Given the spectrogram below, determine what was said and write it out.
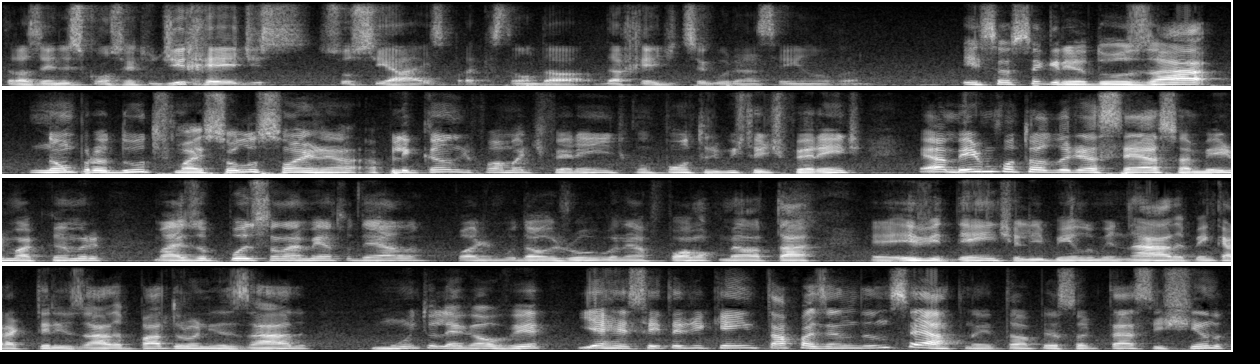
trazendo esse conceito de redes sociais para a questão da, da rede de segurança e inovando. Esse é o segredo, usar não produtos, mas soluções, né? Aplicando de forma diferente, com ponto de vista diferente. É o mesmo controlador de acesso, a mesma câmera, mas o posicionamento dela pode mudar o jogo, né? A forma como ela está é, evidente ali, bem iluminada, bem caracterizada, padronizada. Muito legal ver. E a receita de quem está fazendo dando certo, né? Então a pessoa que está assistindo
